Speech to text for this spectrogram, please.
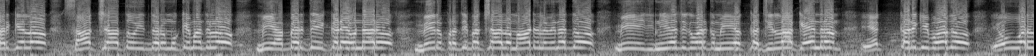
సర్కిల్లో సాక్షాత్తు ఇద్దరు ముఖ్యమంత్రులు మీ అభ్యర్థి ఇక్కడే ఉన్నారు. మీరు ప్రతిపక్షాలు మాటలు వినొద్దు. మీ నియోజకవర్గం మీ యొక్క జిల్లా కేంద్రం ఎక్కడికి పోదు. ఎవ్వరు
